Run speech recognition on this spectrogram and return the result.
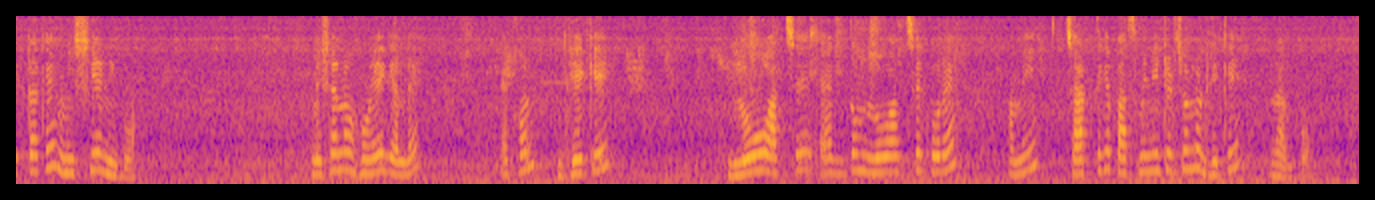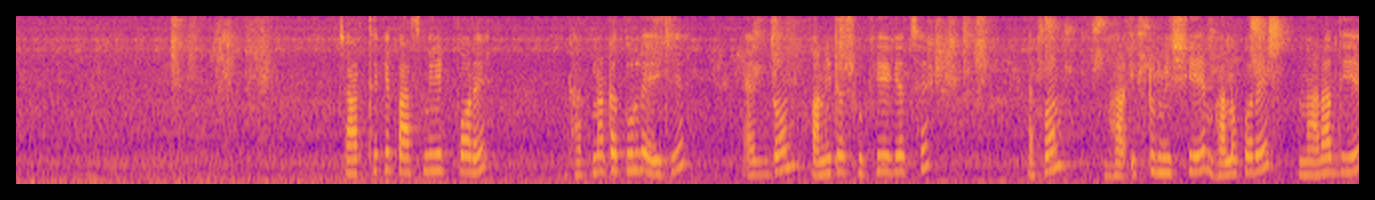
এটাকে মিশিয়ে নিব। মেশানো হয়ে গেলে এখন ঢেকে লো আছে, একদম লো আছে করে আমি চার থেকে পাঁচ মিনিটের জন্য ঢেকে রাখব। চার থেকে পাঁচ মিনিট পরে ঢাকনাটা তুলে এই যে একদম পানিটা শুকিয়ে গেছে, এখন একটু মিশিয়ে ভালো করে নাড়া দিয়ে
